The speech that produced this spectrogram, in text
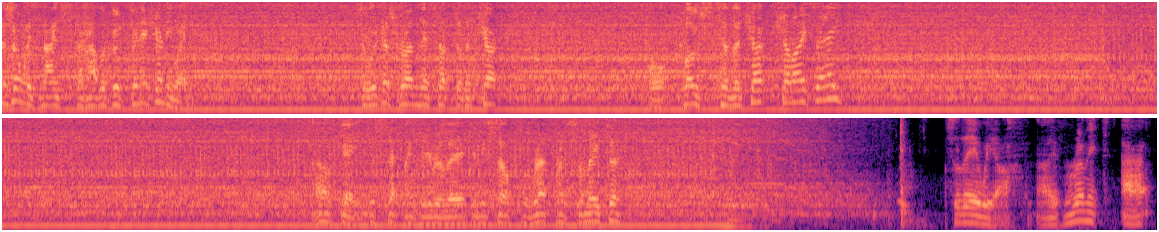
It's always nice to have a good finish anyway. So we'll just run this up to the chuck, or close to the chuck, shall I say. Okay, just set my zero there, give myself a reference for later. So there we are. I've run it at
